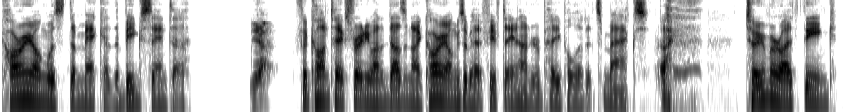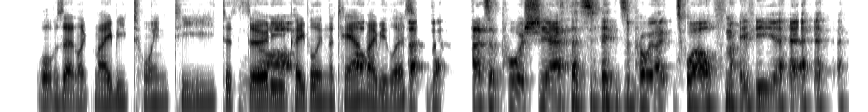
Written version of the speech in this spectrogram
Corryong was the mecca, the big center. Yeah. For context, for anyone that doesn't know, Corryong is about 1,500 people at its max. Tooma, I think, what was that, like maybe 20 to 30 oh, people in the town, oh, maybe less? That, that, that's a push, yeah. it's probably like twelve, maybe, yeah.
